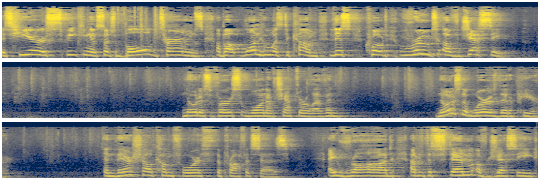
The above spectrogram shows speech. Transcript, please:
is here speaking in such bold terms about one who was to come, this, quote, root of Jesse. Notice verse 1 of chapter 11. Notice the words that appear. And there shall come forth, the prophet says, a rod out of the stem of Jesse,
